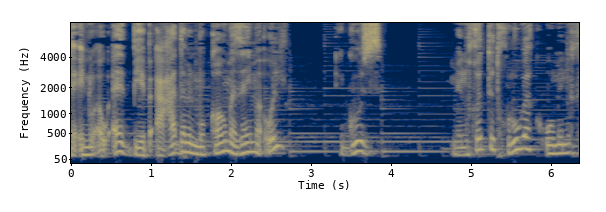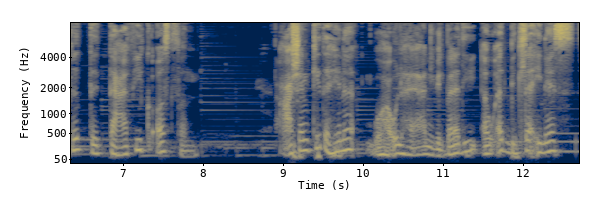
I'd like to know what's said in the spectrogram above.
لأنه أوقات بيبقى عدم المقاومة زي ما قلت جزء من خطة خروجك ومن خطة تعافيك أصلا. عشان كده هنا وهقولها يعني بالبلدي أوقات بتلاقي ناس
